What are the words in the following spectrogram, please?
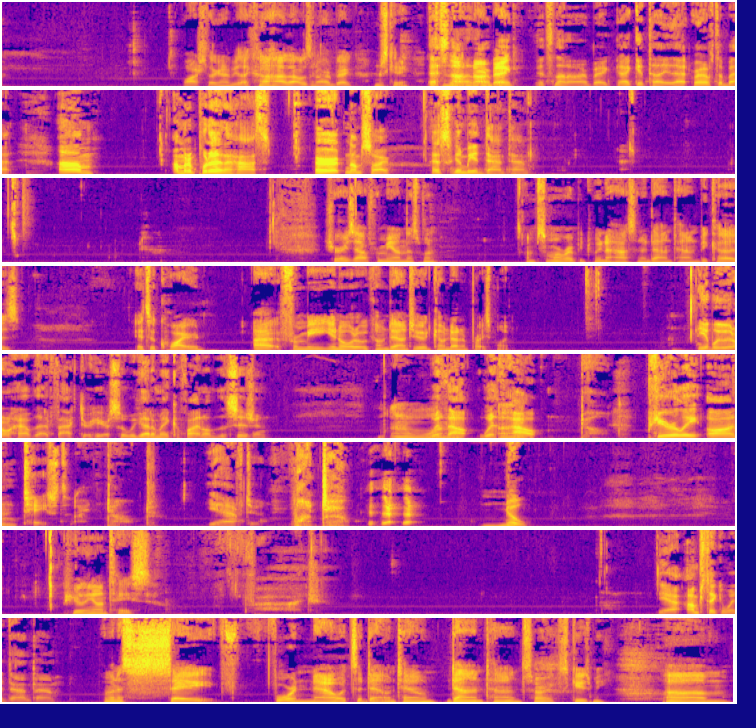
Watch, they're gonna be like, "Haha, that was an Ardbeg." I'm just kidding. that's it's not, an an Ardbeg. It's not an Ardbeg. I could tell you that right off the bat. Um, I'm gonna put it in a Haas. Or no, I'm sorry. That's gonna be a downtown. Sure, he's out for me on this one. I'm somewhere right between a house and a downtown because it's acquired. Uh, for me, you know what it would come down to? It'd come down to price point. Yeah, but we don't have that factor here, so we got to make a final decision I without without don't. purely on taste. I don't. You have to. Want to? no. Purely on taste. Yeah, I'm sticking with downtown. I'm gonna say for now it's a downtown. Downtown. Sorry, excuse me. Um,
